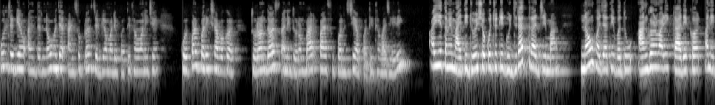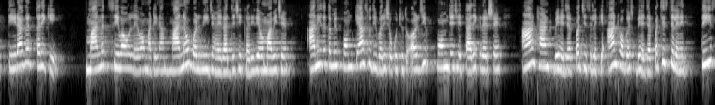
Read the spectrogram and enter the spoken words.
કુલ જગ્યાઓ અંદર નવ હજાર આઠસો પ્લસ જગ્યાઓ માટે ભરતી થવાની છે. કોઈપણ પરીક્ષા વગર ધોરણ દસ અને ધોરણ બાર પાસ ઉપર જે ભરતી થવા જઈ રહી. અહીંયા તમે માહિતી જોઈ શકો છો કે ગુજરાત રાજ્યમાં નવ હજારથી વધુ આંગણવાડી કાર્યકર અને તેડાગર તરીકે માનદ સેવાઓ લેવા માટેના માનવ બળની જાહેરાત જે છે કરી દેવામાં આવી છે. આની અંદર તમે ફોર્મ ક્યાં સુધી ભરી શકો છો? તો અરજી ફોર્મ જે છે તારીખ રહેશે આઠ આઠ બે હજાર પચીસ, એટલે કે આઠ ઓગસ્ટ બે હજાર પચીસથી લઈને ત્રીસ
